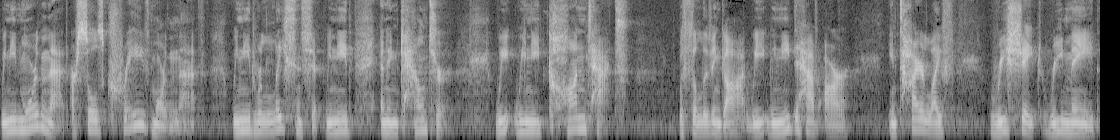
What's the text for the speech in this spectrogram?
we need more than that. Our souls crave more than that. We need relationship, we need an encounter, we, we need contact with the living God. We, we need to have our entire life reshaped, remade,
